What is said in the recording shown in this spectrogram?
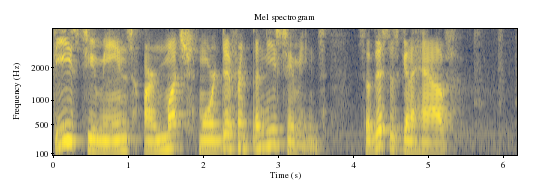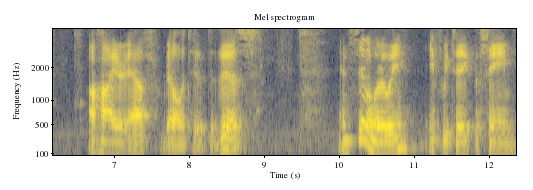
these two means are much more different than these two means. So this is going to have a higher f relative to this. And similarly, if we take the same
